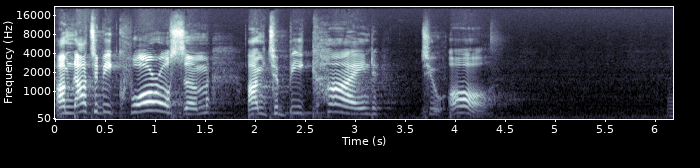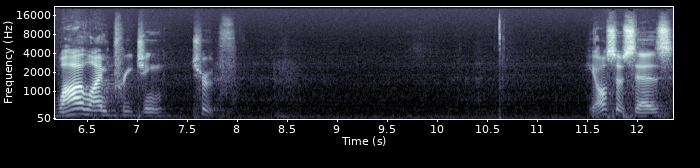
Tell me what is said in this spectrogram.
I'm not to be quarrelsome. I'm to be kind to all while I'm preaching truth. He also says,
